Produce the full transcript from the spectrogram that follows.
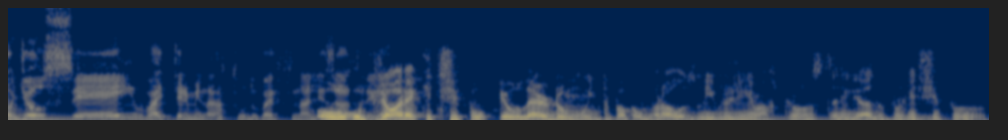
onde eu sei, vai terminar tudo, vai finalizar. O, tá o pior é que, tipo, eu lerdo muito pra comprar os livros de Game of Thrones, tá ligado? Porque, tipo.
